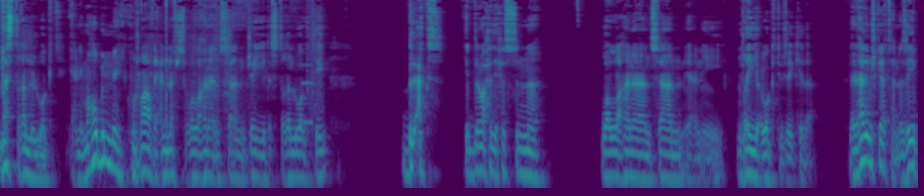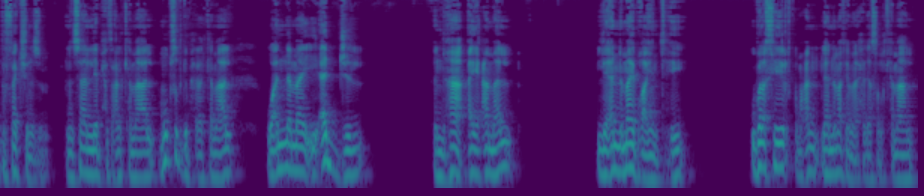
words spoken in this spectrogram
ما استغل الوقت. يعني ما هو بإنه يكون راضي عن نفسه. والله أنا إنسان جيد أستغل وقتي. بالعكس يبدأ الواحد يحس إنه والله أنا إنسان يعني مضيع وقتي وزي كذا. لأن هذه مشكلتها إنه زي البرفكشنزم الإنسان اللي يبحث عن الكمال مو بصدق يبحث عن الكمال وإنما يأجل إنهاء أي عمل لأنه ما يبغى ينتهي. وبالأخير طبعا لأنه ما في احد يصل الكمال.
